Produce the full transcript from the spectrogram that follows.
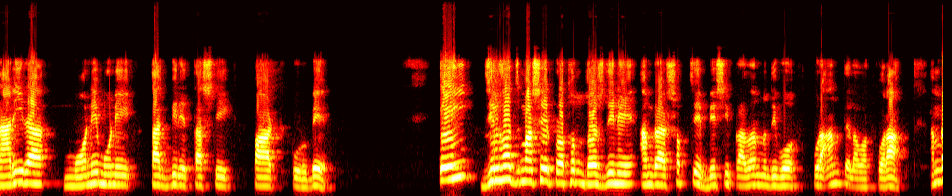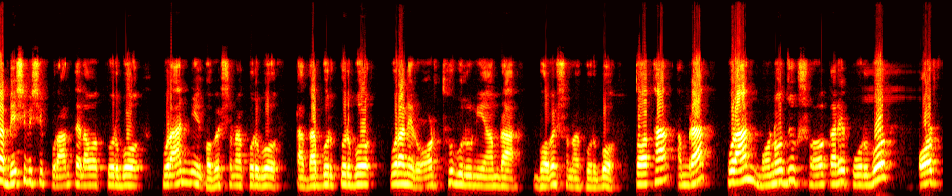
নারীরা মনে মনে তাকবীরে তাশরিক পাঠ করবে। এই জিলহজ মাসের প্রথম দশ দিনে আমরা সবচেয়ে বেশি প্রাধান্য দিব কোরআন তেলাওয়াত করা। আমরা বেশি বেশি কোরআন তেলাওয়াত করব, কোরআন নিয়ে গবেষণা করব, তাদাব্বর করব, কোরআনের অর্থগুলো নিয়ে আমরা গবেষণা করব, তথা আমরা কোরআন মনোযোগ সহকারে পড়ব, অর্থ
